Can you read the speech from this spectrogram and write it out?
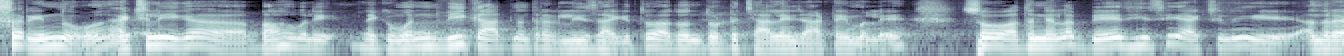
ಸರ್ ಇನ್ನು ಆ್ಯಕ್ಚುಲಿ ಈಗ ಬಾಹುಬಲಿ ಲೈಕ್ ಒಂದು ವೀಕ್ ಆದ ನಂತರ ರಿಲೀಸ್ ಆಗಿತ್ತು. ಅದೊಂದು ದೊಡ್ಡ ಚಾಲೆಂಜ್ ಆ ಟೈಮಲ್ಲಿ ಸೊ ಅದನ್ನೆಲ್ಲ ಭೇದಿಸಿ ಆ್ಯಕ್ಚುಲಿ ಅಂದರೆ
